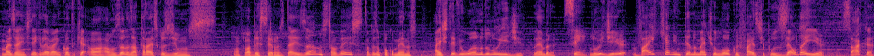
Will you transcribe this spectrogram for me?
Mas a gente tem que levar em conta que, ó, há uns anos atrás, coisa de uns. Vamos falar besteira, uns 10 anos, talvez? Talvez um pouco menos. A gente teve o ano do Luigi, lembra? Sim. Luigi Year. Vai que a Nintendo mete o louco e faz tipo Zelda Year, saca?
